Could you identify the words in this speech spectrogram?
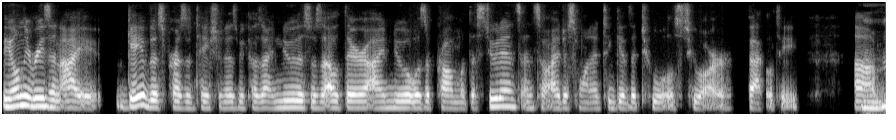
The only reason I gave this presentation is because I knew this was out there. I knew it was a problem with the students. And so I just wanted to give the tools to our faculty. Um, mm-hmm.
